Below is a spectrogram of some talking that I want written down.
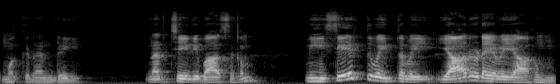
உமக்கு நன்றி. நற்செய்தி வாசகம். நீ சேர்த்து வைத்தவை யாருடையவையாகும்?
